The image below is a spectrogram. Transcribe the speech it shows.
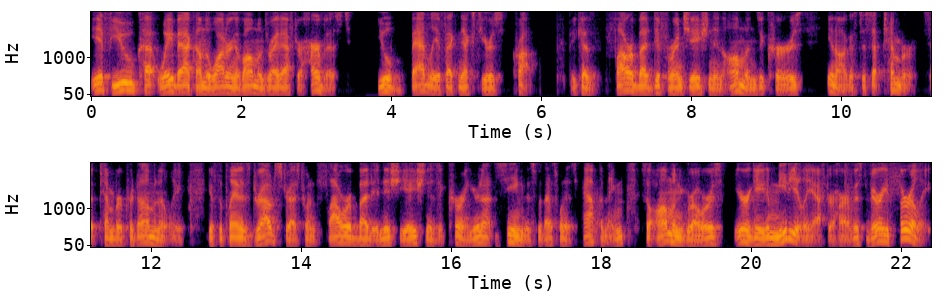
if you cut way back on the watering of almonds right after harvest, you'll badly affect next year's crop because flower bud differentiation in almonds occurs in August to September, September predominantly. If the plant is drought stressed when flower bud initiation is occurring, you're not seeing this, but that's when it's happening. So almond growers irrigate immediately after harvest very thoroughly.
